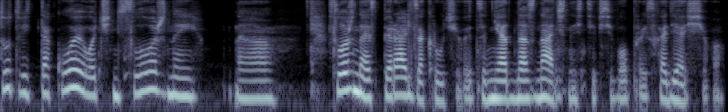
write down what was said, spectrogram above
тут ведь такой очень сложный, э, сложная спираль закручивается неоднозначности всего происходящего.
